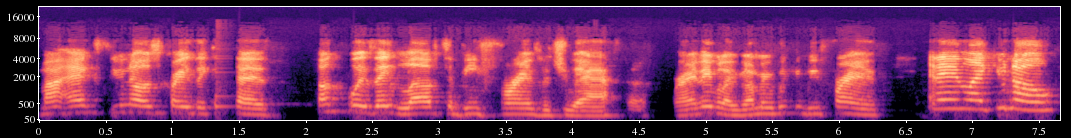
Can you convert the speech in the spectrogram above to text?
my ex, you know, it's crazy because fuck boys, they love to be friends with you after, right? They be like, I mean, we can be friends. And then, like, you know,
